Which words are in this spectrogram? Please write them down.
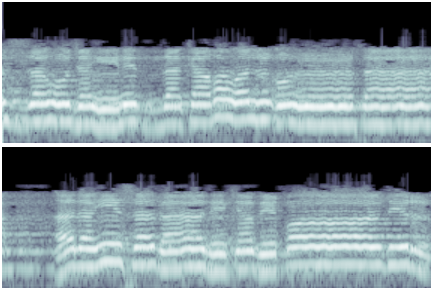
الزوجين الذكر والأنثى. أليس ذلك بقادر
